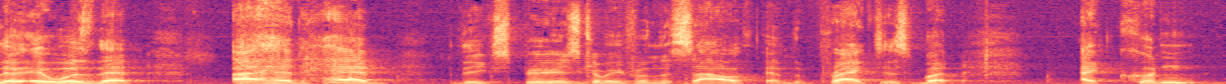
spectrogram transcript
it was that I had had the experience coming from the South and the practice, but I couldn't,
